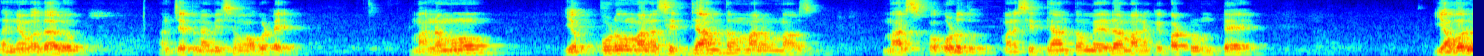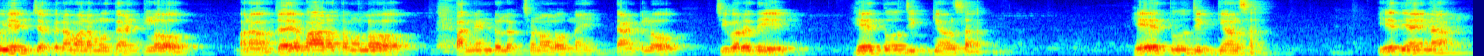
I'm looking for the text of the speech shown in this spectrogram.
ధన్యవాదాలు. అని చెప్పిన విషయం ఒకటే. మనము ఎప్పుడు మన సిద్ధాంతం మనం మార్చు మర్చిపోకూడదు. మన సిద్ధాంతం మీద మనకి పట్టు ఉంటే ఎవరు ఏం చెప్పినా మనము దాంట్లో మన జయభారతంలో పన్నెండు లక్షణాలు ఉన్నాయి. దాంట్లో చివరిది హేతు జిజ్ఞాస. హేతు జిజ్ఞాస. ఏది అయినా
